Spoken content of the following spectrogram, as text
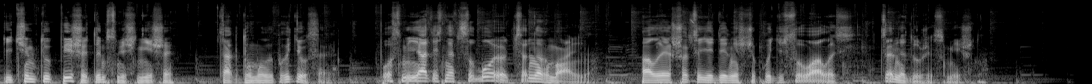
І чим тупіше, тим смішніше. Так думали продюсери. Посміятись над собою це нормально. Але якщо це єдине, що продюсувалось, це не дуже смішно.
